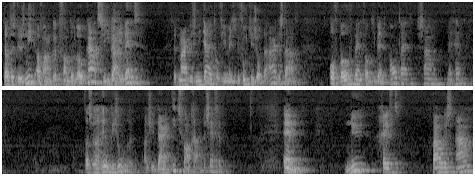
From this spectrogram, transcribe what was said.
Dat is dus niet afhankelijk van de locatie waar je bent. Het maakt dus niet uit of je met je voetjes op de aarde staat of boven bent, want je bent altijd samen met Hem. Dat is wel heel bijzonder als je daar iets van gaat beseffen. En nu geeft Paulus aan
